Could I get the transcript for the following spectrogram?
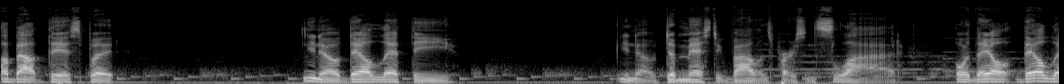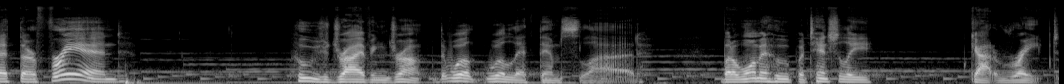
about this, but you know, they'll let the, you know, domestic violence person slide. Or they'll they'll let their friend who's driving drunk, we'll we'll let them slide. But a woman who potentially got raped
